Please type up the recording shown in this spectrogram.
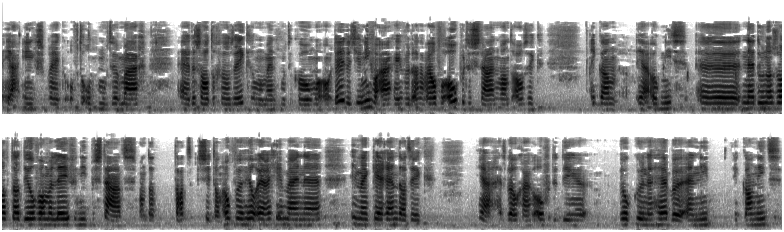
uh, ja, in gesprek of te ontmoeten. Maar er zal toch wel zeker een moment moeten komen. Oh, dat je in ieder geval aangeven dat er wel voor open te staan. Want als ik. Ik kan ja, ook niet net doen alsof dat deel van mijn leven niet bestaat. Want dat, dat zit dan ook wel heel erg in mijn, uh, in mijn kern. Dat ik ja, het wel graag over de dingen wil kunnen hebben. En niet, ik kan niet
